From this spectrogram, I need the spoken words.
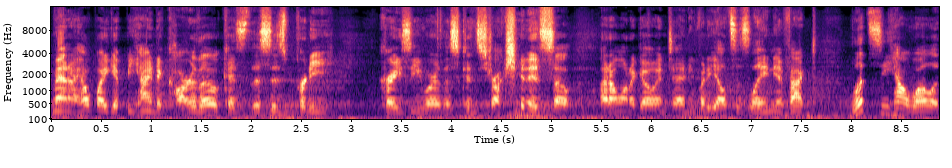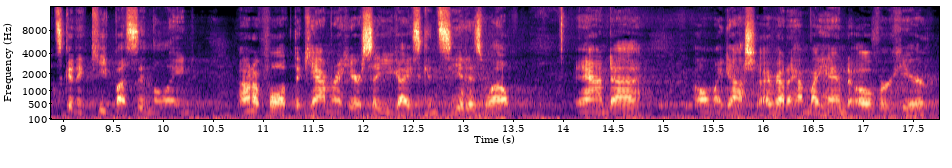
Man, I hope I get behind a car though, because this is pretty crazy where this construction is. So I don't want to go into anybody else's lane. In fact, let's see how well it's going to keep us in the lane. I want to pull up the camera here so you guys can see it as well. And uh, oh my gosh, I've got to have my hand over here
